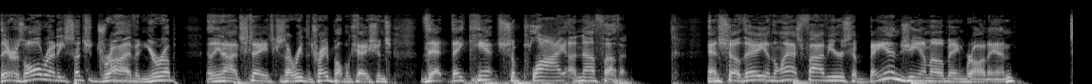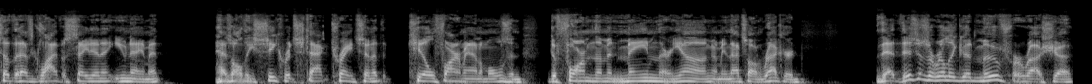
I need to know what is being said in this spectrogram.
There is already such a drive in Europe and the United States, because I read the trade publications, that they can't supply enough of it. And so they, in the last five years, have banned GMO being brought in stuff that has glyphosate in it, you name it, has all these secret stacked traits in it that kill farm animals and deform them and maim their young. I mean, that's on record. That this is a really good move for Russia.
